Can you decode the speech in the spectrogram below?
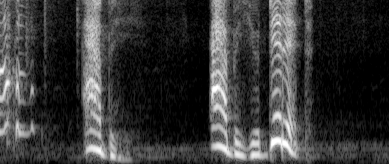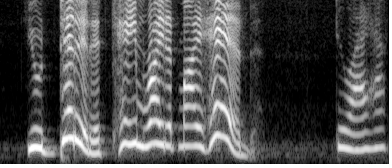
Abby. Abby, you did it. You did it. It came right at my head. Do I have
